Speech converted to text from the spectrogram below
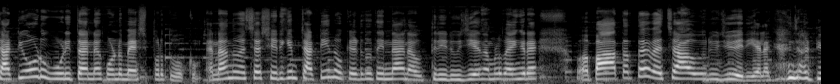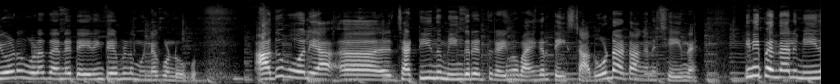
ചട്ടിയോട് കൂടി തന്നെ കൊണ്ട് മേശപ്പുറത്ത് വെക്കും. എന്നാന്ന് വെച്ചാൽ ശരിക്കും ചട്ടിയിൽ നിന്നൊക്കെ എടുത്ത് തിന്നാനാണ് ഒത്തിരി രുചിയെ. നമ്മൾ ഭയങ്കര പാത്രത്തെ വെച്ച ആ ഒരു രുചി വരികയല്ല. ഞാൻ ചട്ടിയോട് കൂടെ തന്നെ ഡൈനിങ് ടേബിളിന് മുന്നേ കൊണ്ടുവെക്കും അതുപോലെ ചട്ടിയിൽ നിന്ന് മീൻകറി എടുത്ത് കഴിയുമ്പോൾ ഭയങ്കര ടേസ്റ്റ്. അതുകൊണ്ടാട്ടോ അങ്ങനെ ചെയ്യുന്നത് ഇനിയിപ്പോൾ എന്തായാലും മീൻ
